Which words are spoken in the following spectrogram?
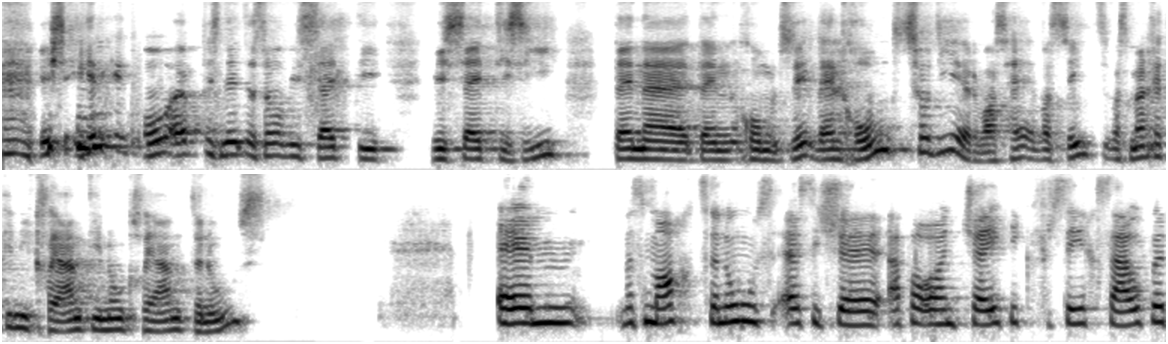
ist irgendwo etwas nicht so, wie es sollte, wie es sollte sein, dann, äh, dann kommt zu dir. Wer kommt zu dir? Was, was, sind, was machen deine Klientinnen und Klienten aus? Ähm, was macht es denn aus? Es ist äh, eben auch eine Entscheidung für sich selber,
